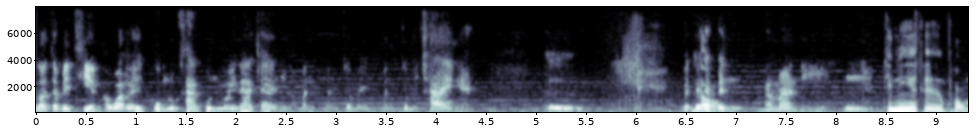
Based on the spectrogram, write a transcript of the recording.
เราจะไปเถียงเขาว่าเฮ้ยกลุ่มลูกค้าคุณไม่น่าใช่นี่หรอกมันมันก็ไม่มันก็ไม่ใช่ไงเออ มันก็จะเป็นประมาณนี้ อืมทีนี้คือผม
